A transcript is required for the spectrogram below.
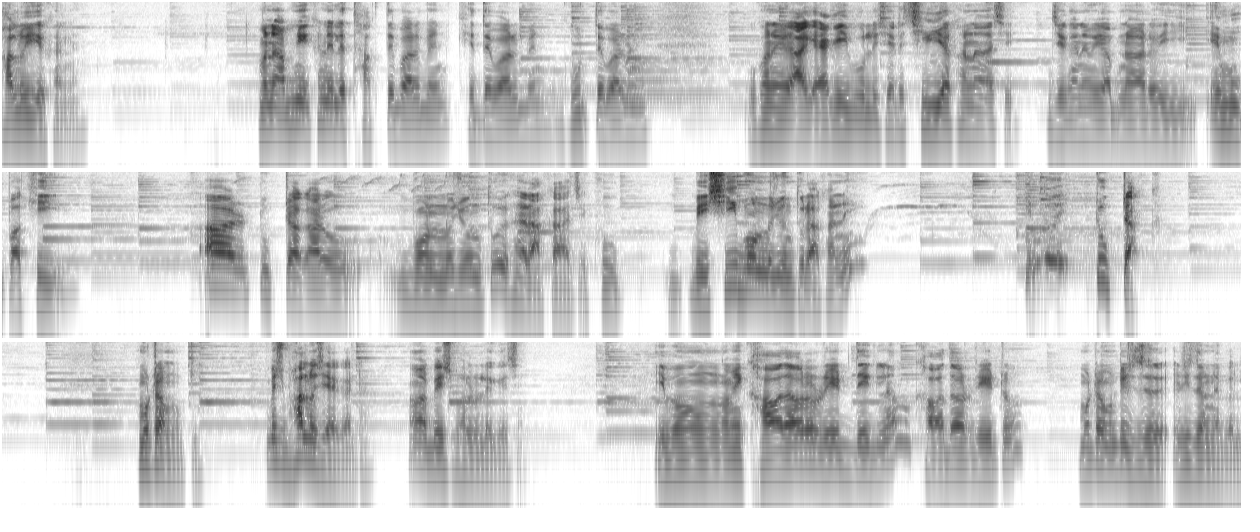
ভালোই এখানে। মানে আপনি এখানে এলে থাকতে পারবেন, খেতে পারবেন, ঘুরতে পারবেন। ওখানে আগে, আগেই বলেছি, একটা চিড়িয়াখানা আছে, যেখানে ওই আপনার ওই এমু পাখি আর টুকটাক আরও বন্যজন্তু এখানে রাখা আছে। খুব বেশি বন্যজন্তু রাখা নেই, কিন্তু ওই টুকটাক, মোটামুটি। বেশ ভালো জায়গাটা, আমার বেশ ভালো লেগেছে। এবং আমি খাওয়া দাওয়ারও রেট দেখলাম খাওয়া দাওয়ার রেটও মোটামুটি রিজনেবল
